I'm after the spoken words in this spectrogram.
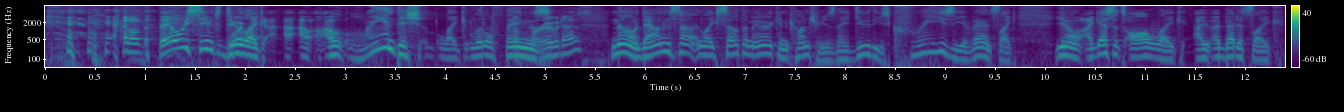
I don't. They always seem to do What- like out- out- outlandish like little things. Peru does. No, down in South, in like South American countries, they do these crazy events. Like, you know, I guess it's all like I, I bet it's like,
